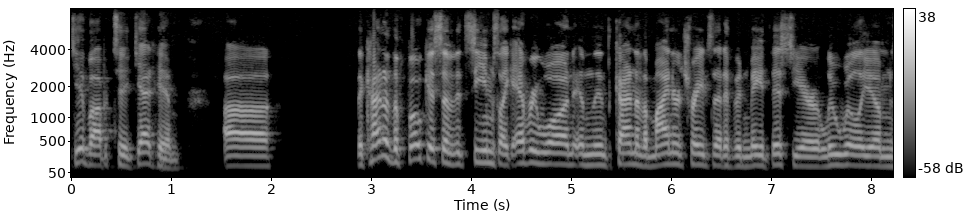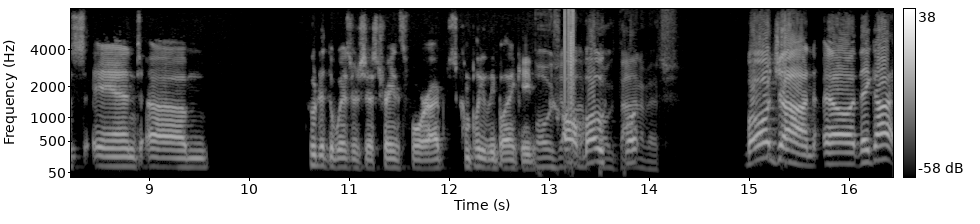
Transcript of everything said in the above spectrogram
give up to get him? Uh, the kind of the focus of it seems like everyone in the kind of the minor trades that have been made this year, Lou Williams and um, who did the Wizards just trades for? I'm just completely blanking. Bojan oh, both Bogdanovich. Bojan. Uh, they got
